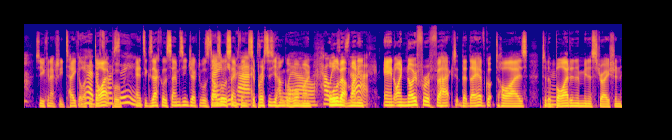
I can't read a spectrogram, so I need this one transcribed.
so you can actually take it like a diet pill, and it's exactly the same as the injectables. does all the same impact. things, suppresses your hunger hormone, How all about money. that? And I know for a fact that they have got ties to the Mhm. Biden administration,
